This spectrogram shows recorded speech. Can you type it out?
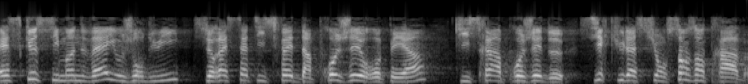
est ce que simone veil aujourd'hui serait satisfaite d'un projet européen qui serait un projet de circulation sans entrave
